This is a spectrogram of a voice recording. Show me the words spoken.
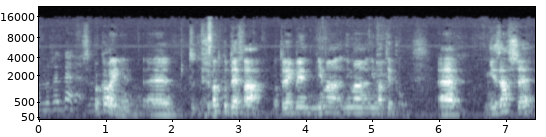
A może def? Spokojnie. E, tu- w przypadku defa, no to jakby nie ma, nie ma, nie ma typu. E, nie zawsze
